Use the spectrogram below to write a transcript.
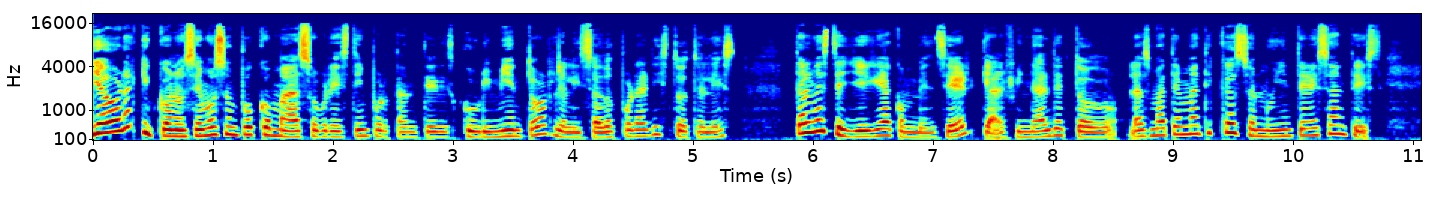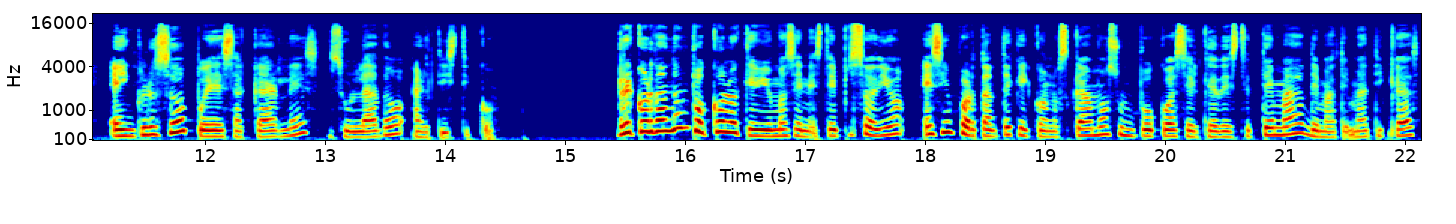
Y ahora que conocemos un poco más sobre este importante descubrimiento realizado por Aristóteles, Tal vez te llegue a convencer que al final de todo las matemáticas son muy interesantes e incluso puedes sacarles su lado artístico. Recordando un poco lo que vimos en este episodio, es importante que conozcamos un poco acerca de este tema de matemáticas,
